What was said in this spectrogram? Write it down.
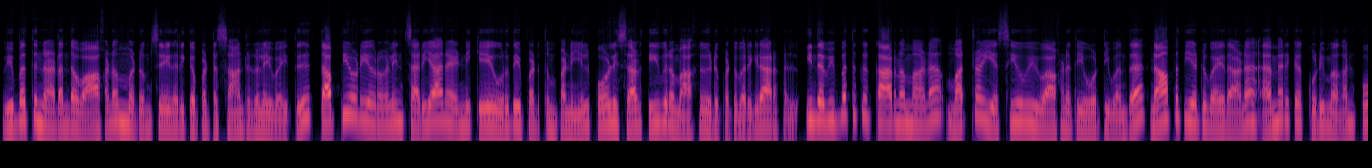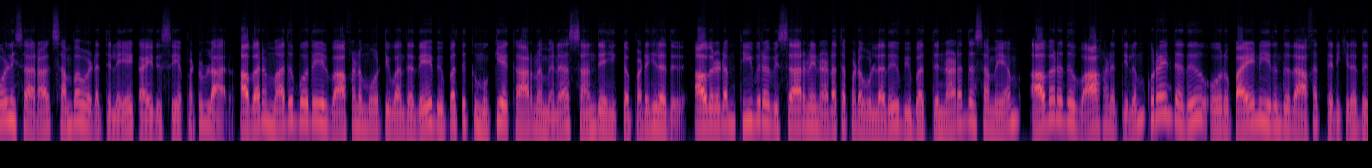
விபத்து நடந்த வாகனம் மற்றும் சேகரிக்கப்பட்ட சான்றுகளை வைத்து தப்பியோடியவர்களின் சரியான எண்ணிக்கையை உறுதிப்படுத்தும் பணியில் போலீசார் தீவிரமாக ஈடுபட்டு வருகிறார்கள். இந்த விபத்துக்கு காரணமான மற்ற எஸ்யூவி வாகனத்தை ஓட்டி வந்த நாற்பத்தி எட்டு வயதான அமெரிக்க குடிமகன் போலீசாரால் சம்பவ இடத்திலேயே கைது செய்யப்பட்டுள்ளார். அவர் மதுபோதையில் வாகனம் ஓட்டி வந்ததே விபத்துக்கு முக்கிய காரணம் என சந்தேகிக்கப்படுகிறது. அவரிடம் தீவிர விசாரணை நடத்தப்பட உள்ளது. விபத்து நடந்த சமயம் அவரது வாகனத்திலும் குறைந்தது ஒரு பயணி இருந்ததாக தெரிகிறது.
